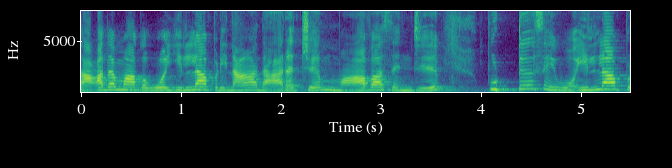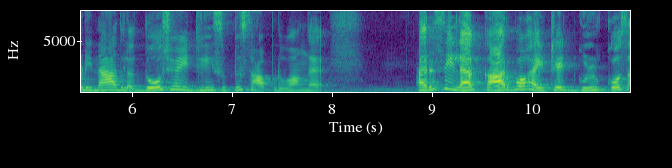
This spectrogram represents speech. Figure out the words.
சாதமாகவோ இல்லை அப்படின்னா அதை அரைச்சி மாவாக செஞ்சு புட்டு செய்வோம். இல்லை அப்படின்னா அதில் தோசை இட்லி சுட்டு சாப்பிடுவாங்க. அரிசியில் கார்போஹைட்ரேட் குளுக்கோஸ்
